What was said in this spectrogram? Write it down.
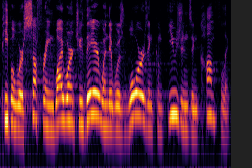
people were suffering? Why weren't you there when there was wars and confusions and conflict?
